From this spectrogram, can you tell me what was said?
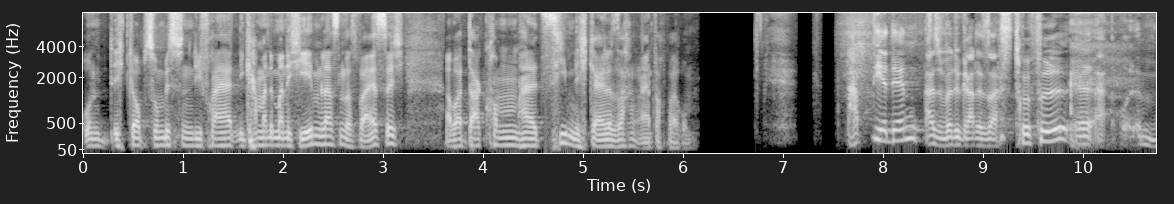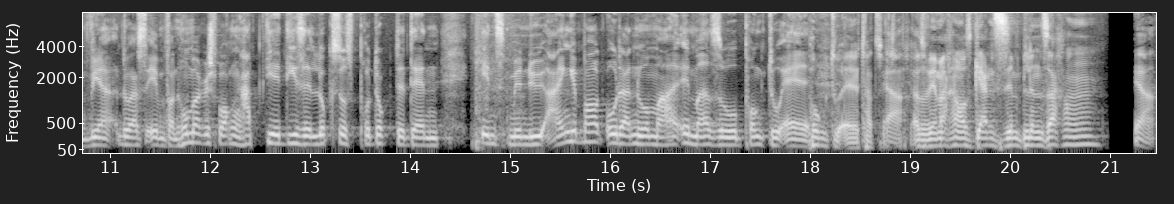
Und ich glaube, so ein bisschen die Freiheiten, die kann man immer nicht jedem lassen, das weiß ich. Aber da kommen halt ziemlich geile Sachen einfach bei rum. Habt ihr denn, also weil du gerade sagst Trüffel, äh, wir, du hast eben von Hummer gesprochen, habt ihr diese Luxusprodukte denn ins Menü eingebaut oder nur mal immer so punktuell? Punktuell tatsächlich. Ja. Also wir machen aus ganz simplen Sachen, Ja.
